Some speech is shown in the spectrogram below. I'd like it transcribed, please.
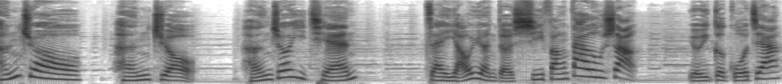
很久很久很久以前，在遥远的西方大陆上，有一个国家。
